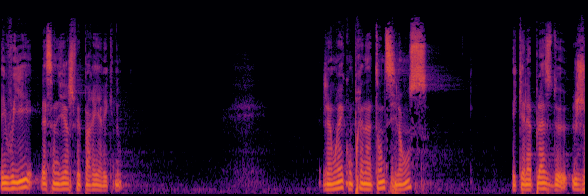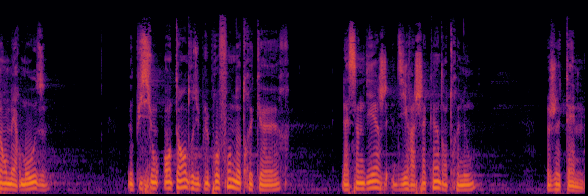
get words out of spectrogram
Et vous voyez, la Sainte Vierge fait pareil avec nous. J'aimerais qu'on prenne un temps de silence et qu'à la place de Jean Mermoz, nous puissions entendre du plus profond de notre cœur la Sainte Vierge dire à chacun d'entre nous, je t'aime.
